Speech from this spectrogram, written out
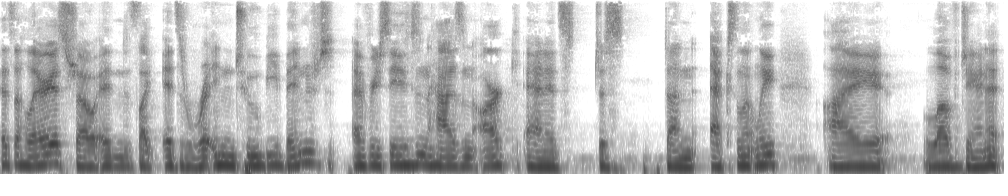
it's a hilarious show and it's like it's written to be binged. Every season has an arc and it's just done excellently. I love janet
